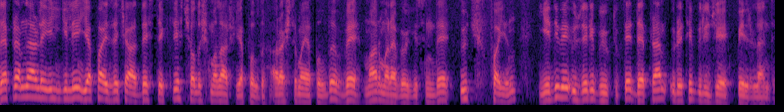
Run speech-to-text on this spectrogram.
Depremlerle ilgili yapay zeka destekli çalışmalar yapıldı, araştırma yapıldı ve Marmara bölgesinde 3 fayın 7 ve üzeri büyüklükte deprem üretebileceği belirlendi.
